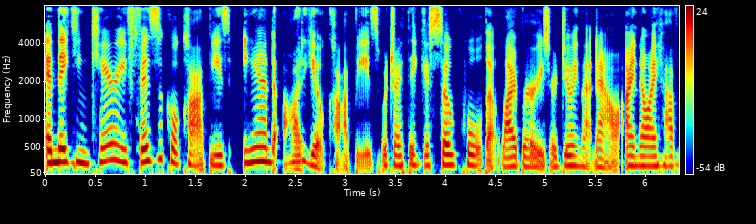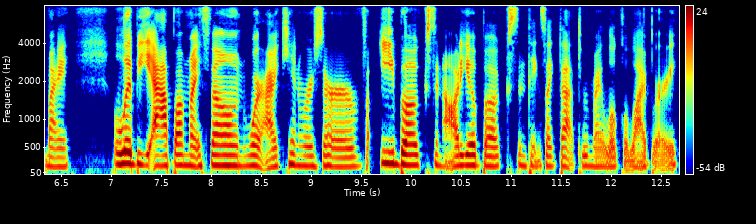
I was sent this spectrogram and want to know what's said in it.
And they can carry physical copies and audio copies, which I think is so cool that libraries are doing that now. I know I have my Libby app on my phone where I can reserve ebooks and audiobooks and things like that through my local library.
